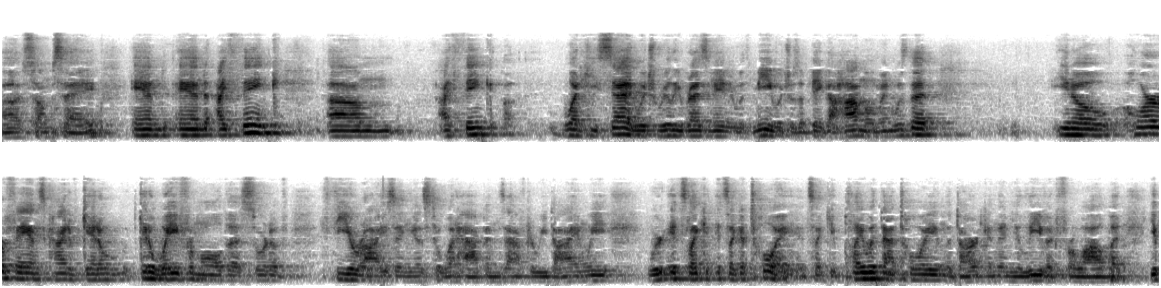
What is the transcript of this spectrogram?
uh, some say. And, and I think, um, I think what he said, which really resonated with me, which was a big aha moment, was that you know, horror fans kind of get, a, get away from all the sort of theorizing as to what happens after we die. And we, we're, it's like, it's like a toy. It's like you play with that toy in the dark and then you leave it for a while. But you,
